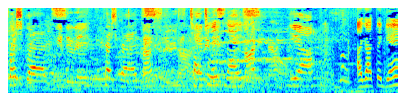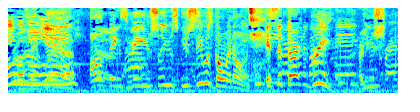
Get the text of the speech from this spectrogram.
Fresh grads. We did it. Fresh grads. Masters. Talk to us nice. Yeah. I got the gang with me. Yeah, all things V. You see, you, you see what's going on. It's the third degree. Are you? sh- Are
